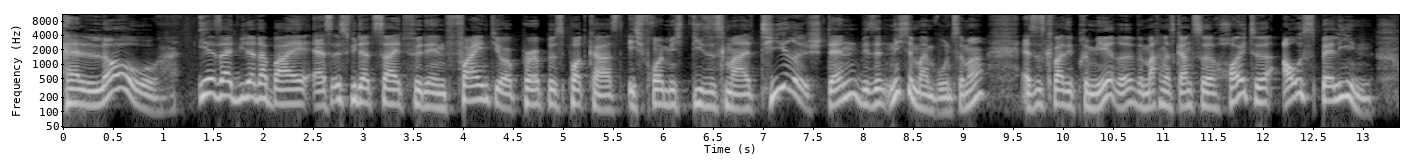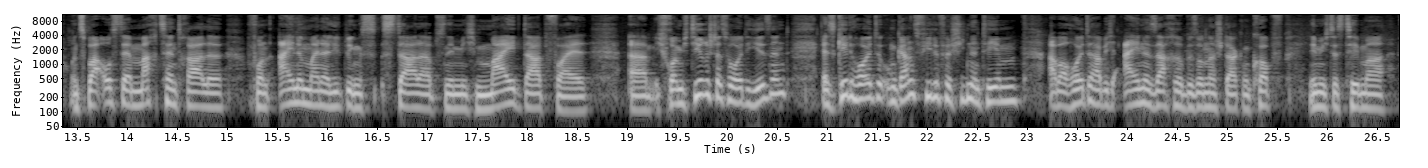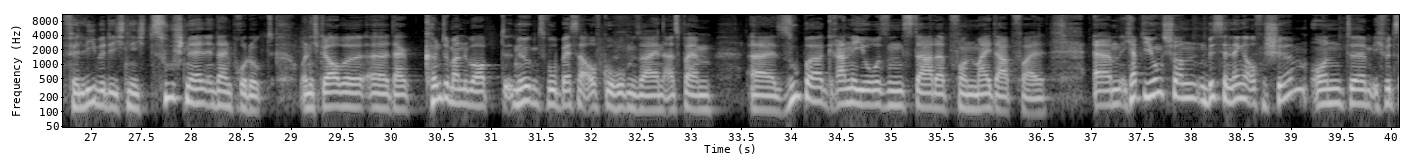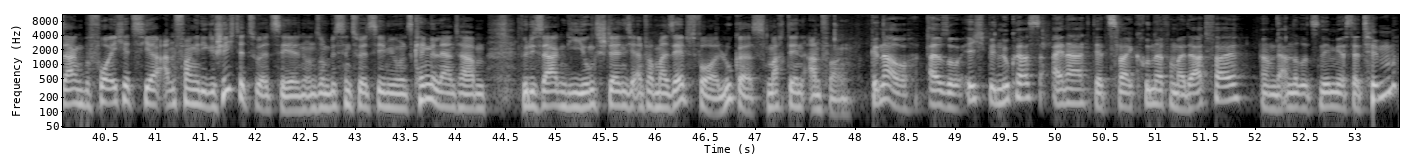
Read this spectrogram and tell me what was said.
Hello! Ihr seid wieder dabei. Es ist wieder Zeit für den Find Your Purpose Podcast. Ich freue mich dieses Mal tierisch, denn wir sind nicht in meinem Wohnzimmer. Es ist quasi Premiere. Wir machen das Ganze heute aus Berlin. Und zwar aus der Machtzentrale von einem meiner Lieblings-Startups, nämlich MyDartFile. Ähm, ich freue mich tierisch, dass wir heute hier sind. Es geht heute um ganz viele verschiedene Themen, aber heute habe ich eine Sache besonders stark im Kopf, nämlich das Thema Verliebe dich nicht zu schnell in dein Produkt. Und ich glaube, äh, da könnte man überhaupt nirgendwo besser aufgehoben sein als beim äh, super grandiosen Startup von MyDartFile. Ähm, ich habe die Jungs schon ein bisschen länger auf dem Schirm und ähm, ich würde sagen, bevor ich jetzt hier anfange, die Geschichte zu erzählen und so ein bisschen zu erzählen, wie wir uns kennengelernt haben, würde ich sagen, die Jungs stellen sich einfach mal selbst vor. Lukas, mach den Anfang. Genau, also ich bin Lukas, einer der zwei Gründer von MyDartFile. Ähm, der andere sitzt neben mir ist der Tim.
